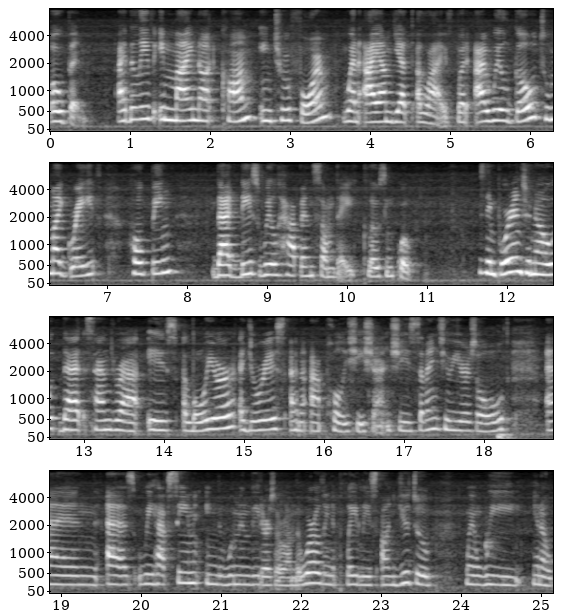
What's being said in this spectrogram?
open. I believe it might not come in true form when I am yet alive, but I will go to my grave hoping that this will happen someday. Closing quote. It's important to note that Sandra is a lawyer, a jurist, and a politician. She's 72 years old, and as we have seen in the women leaders around the world in the playlist on YouTube, when we, you know,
